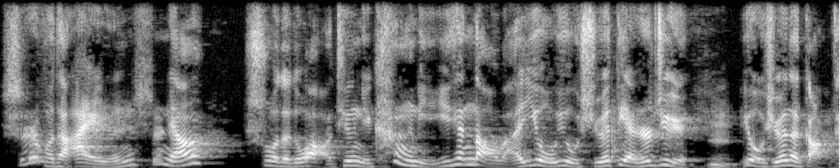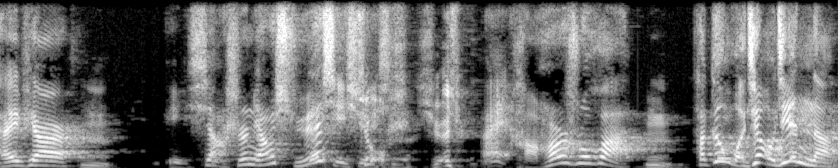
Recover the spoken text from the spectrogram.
师师傅的爱人师娘说的多好听，你看看你一天到晚又又学电视剧，嗯又学那港台片儿嗯，你向师娘学习学习，就是学学，哎，好好说话。嗯，他跟我较劲呢，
